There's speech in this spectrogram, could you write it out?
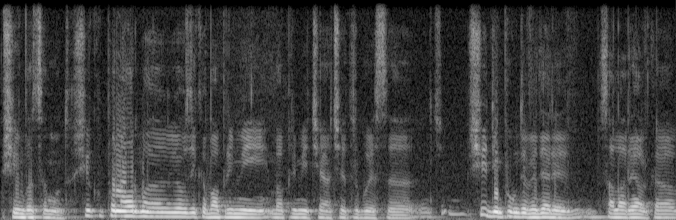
și învățământul. Și cu- până la urmă, eu zic că va primi, va primi ceea ce trebuie să... Și din punct de vedere salarial, ca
